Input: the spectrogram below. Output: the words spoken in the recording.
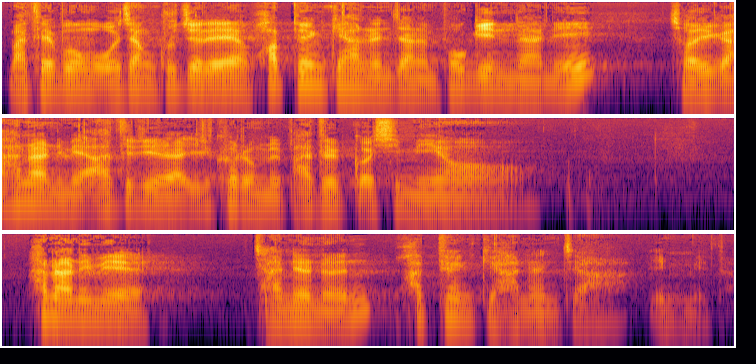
마태복음 5장 9절에 화평케 하는 자는 복이 있나니 저희가 하나님의 아들이라 일컬음을 받을 것이며 하나님의 자녀는 화평케 하는 자입니다.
